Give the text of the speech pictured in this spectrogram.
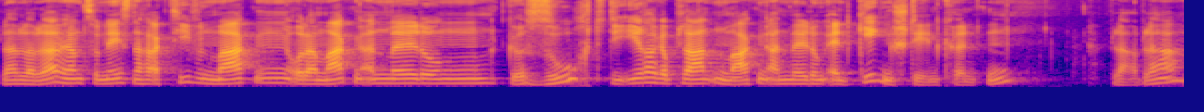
Bla bla bla. Wir haben zunächst nach aktiven Marken oder Markenanmeldungen gesucht, die ihrer geplanten Markenanmeldung entgegenstehen könnten. Bla bla.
